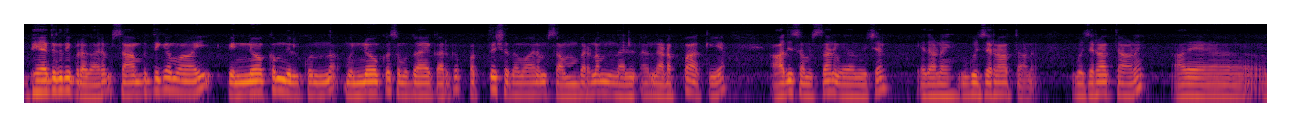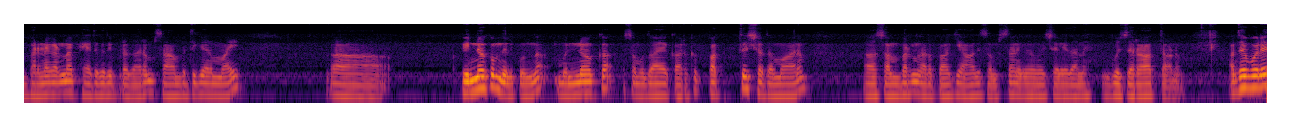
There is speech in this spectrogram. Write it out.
ഭേദഗതി പ്രകാരം സാമ്പത്തികമായി പിന്നോക്കം നിൽക്കുന്ന മുന്നോക്ക സമുദായക്കാർക്ക് പത്ത് ശതമാനം സംവരണം നൽ നടപ്പാക്കിയ ആദ്യ സംസ്ഥാനം ഏതാണെന്ന് വെച്ചാൽ ഏതാണ്? ഗുജറാത്താണ്. ഗുജറാത്താണ് ഭരണഘടനാ ഭേദഗതി പ്രകാരം സാമ്പത്തികമായി പിന്നോക്കം നിൽക്കുന്ന മുന്നോക്ക സമുദായക്കാർക്ക് പത്ത് ശതമാനം സംഭരണം നടപ്പാക്കിയ ആദ്യ സംസ്ഥാനം ഏതെന്ന് വെച്ചാൽ ഏതാണ്? ഗുജറാത്താണ്. അതേപോലെ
